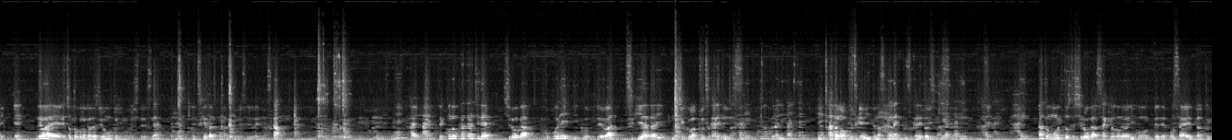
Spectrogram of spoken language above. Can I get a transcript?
はい、えでは、えー、ちょっとこの形を元に戻してですね、はい、えつけたところまで戻していただけますか？はい、はい、でこの形で白がここに行く手は突き当たりもしくはぶつかりと言います。この黒に対して、うん、頭をぶつけに行ってますからね、はい、ぶつかりと言います。突き当たり。はい。はい、あともう一つ白が先ほどのようにこの手で押さえた時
